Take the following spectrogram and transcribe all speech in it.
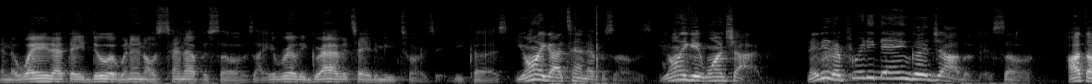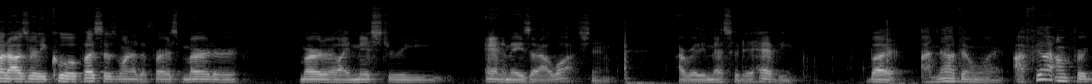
And the way that they do it within those ten episodes, like it really gravitated me towards it because you only got ten episodes, you only get one shot. And they did a pretty dang good job of it. So I thought that was really cool. Plus, it was one of the first murder, murder like mystery animes that I watched, and I really messed with it heavy. But another one, I feel like I'm for,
